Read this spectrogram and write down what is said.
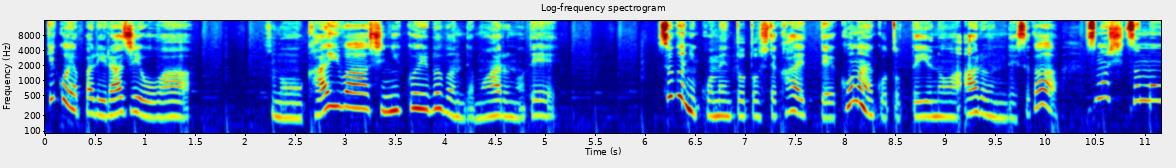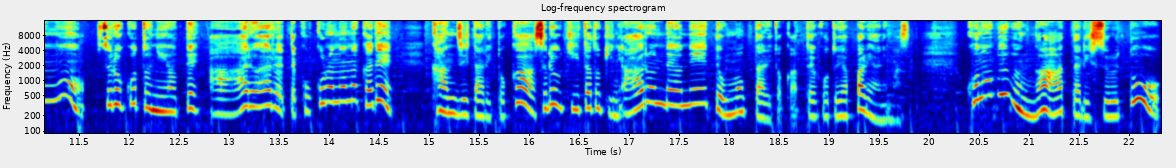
結構やっぱりラジオはその会話しにくい部分でもあるのですぐにコメントとして返ってこないことっていうのはあるんですがその質問をすることによってあああるあるって心の中で感じたりとかそれを聞いた時にああるんだよねって思ったりとかっていうことやっぱりあります。この部分があったりすると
